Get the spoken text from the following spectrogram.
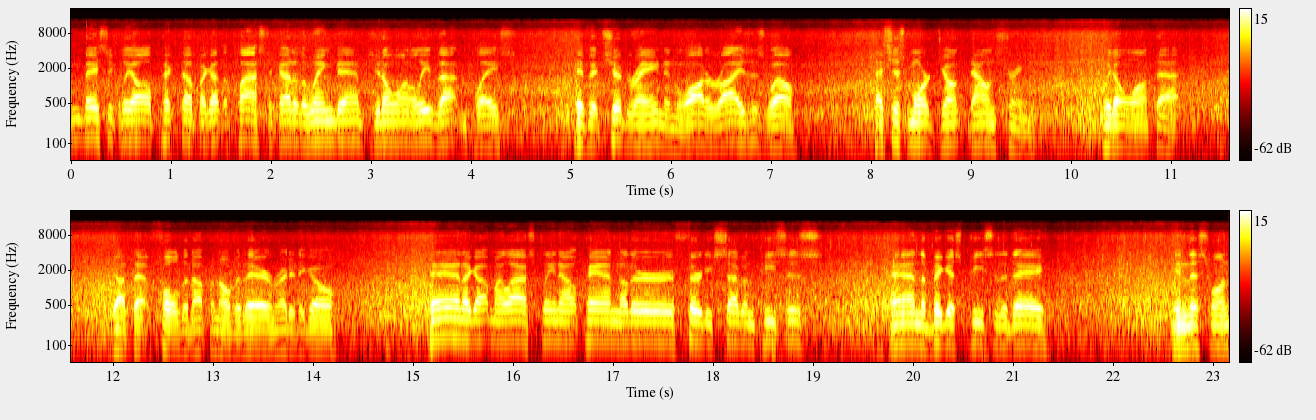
I'm basically all picked up. I got the plastic out of the wing dam. You don't want to leave that in place. If it should rain and water rises, well, that's just more junk downstream. We don't want that. Got that folded up and over there and ready to go. And I got my last clean out pan, another 37 pieces. And the biggest piece of the day in this one.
